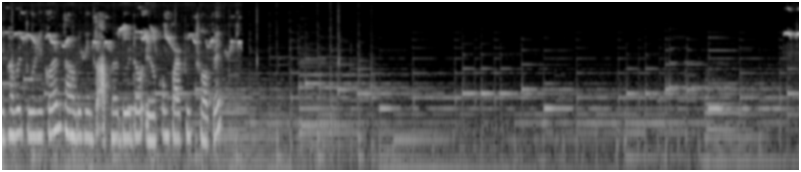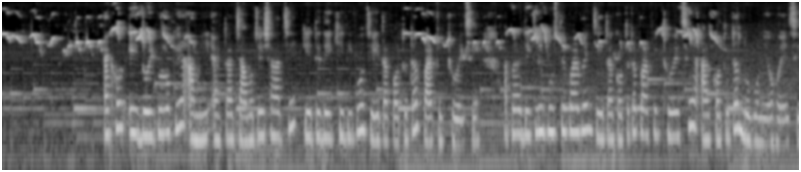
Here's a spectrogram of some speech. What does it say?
এভাবে তৈরি করেন, তাহলে কিন্তু আপনার দইটাও এরকম পারফেক্ট হবে। এখন এই দইগুলোকে আমি একটা চামচের সাহায্যে কেটে দেখিয়ে দিব যে এটা কতটা পারফেক্ট হয়েছে। আপনারা দেখলেই বুঝতে পারবেন যে এটা কতটা পারফেক্ট হয়েছে আর কতটা লোভনীয় হয়েছে।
